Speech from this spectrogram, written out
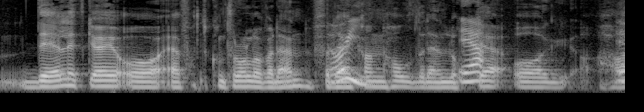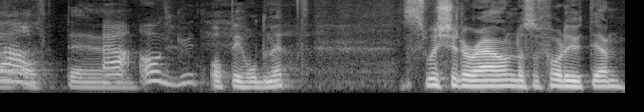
det er litt gøy, og jeg har fått kontroll over den. For Oi. jeg kan holde den lukket Ja. og ha Ja. alt det Ja, Oh, oppi hodet mitt. Swish it around, og så får det ut igjen.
